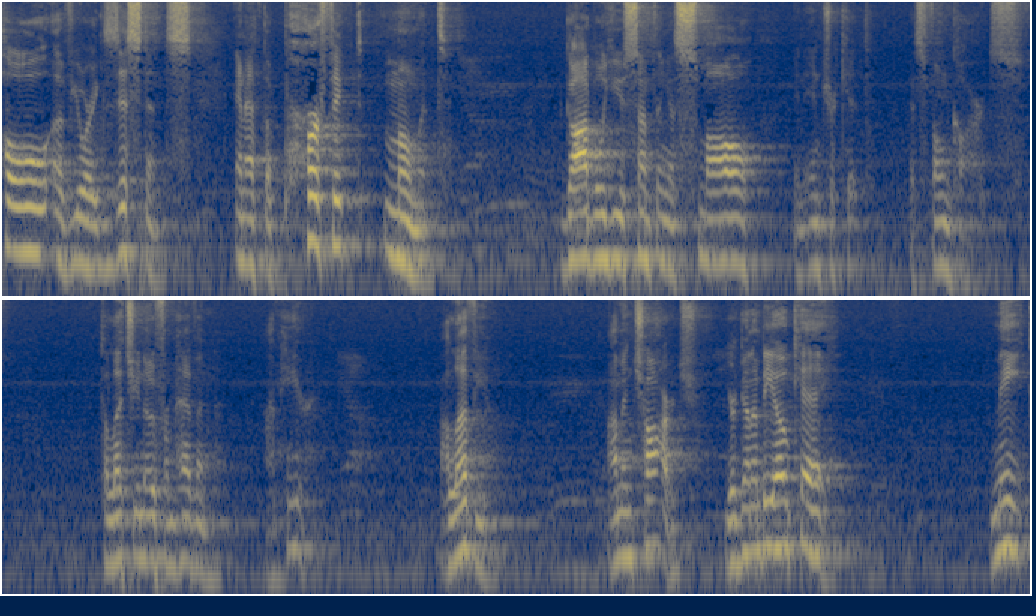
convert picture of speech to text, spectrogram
hole of your existence, and at the perfect moment, God will use something as small and intricate as phone cards to let you know from heaven, I'm here. I love you. I'm in charge. You're going to be okay. Meek,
